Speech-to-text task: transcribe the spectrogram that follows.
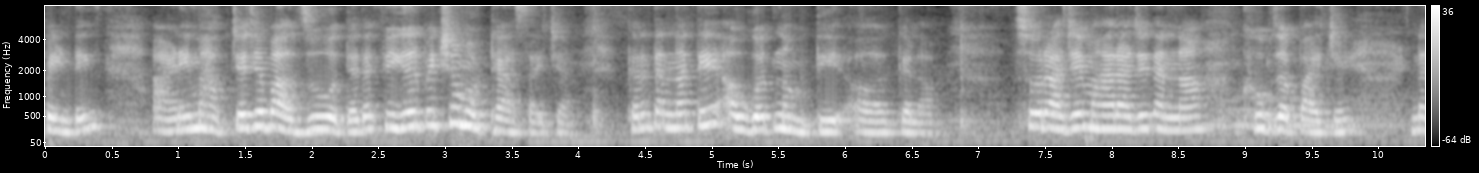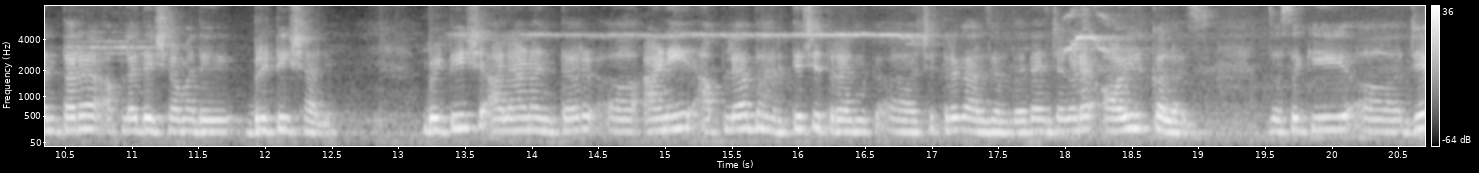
पेंटिंग्स आणि मागच्या ज्या बाजू होत्या त्या फिगरपेक्षा मोठ्या असायच्या. कारण त्यांना ते अवगत नव्हती कला. सो राजे महाराजे त्यांना खूप जपायचे. नंतर आपल्या देशामध्ये ब्रिटिश आले. ब्रिटिश आल्यानंतर आणि आपल्या भारतीय चित्रां चित्रकार जे होते त्यांच्याकडे ऑइल कलर्स जसं की जे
